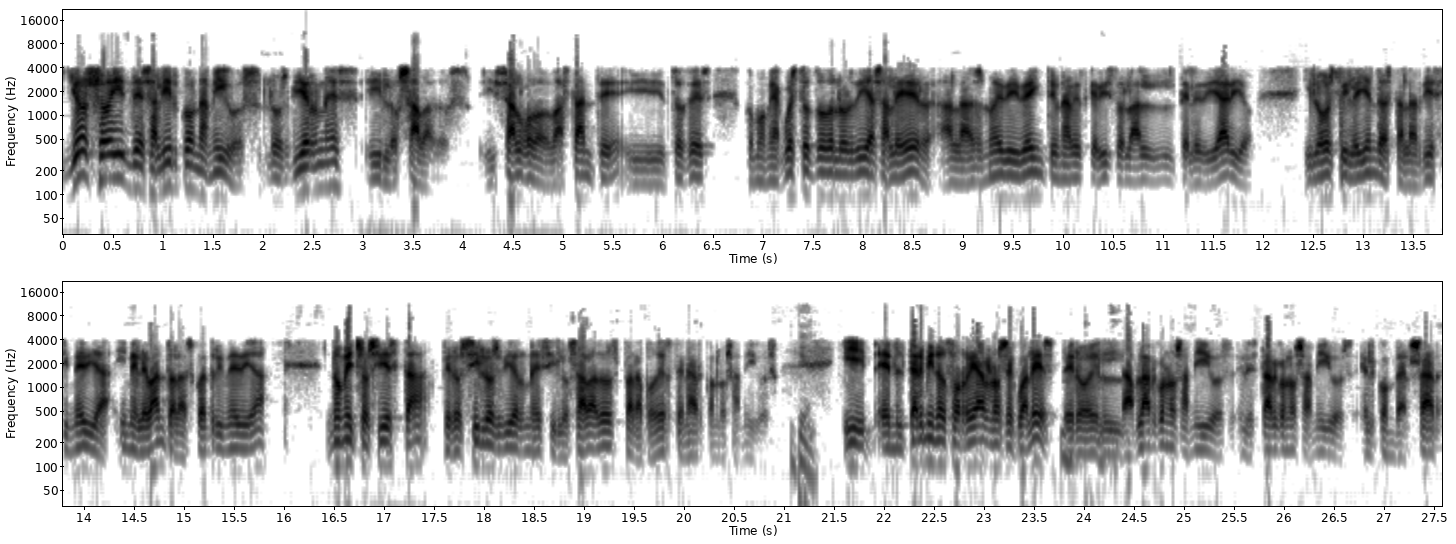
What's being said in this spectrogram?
Yo soy de salir con amigos los viernes y los sábados y salgo bastante y entonces como me acuesto todos los días a leer a las nueve y veinte una vez que he visto el telediario y luego estoy leyendo hasta las diez y media y me levanto a las cuatro y media no me echo siesta, pero sí los viernes y los sábados para poder cenar con los amigos. Y en el término zorrear no sé cuál es, pero el hablar con los amigos, el estar con los amigos, el conversar,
